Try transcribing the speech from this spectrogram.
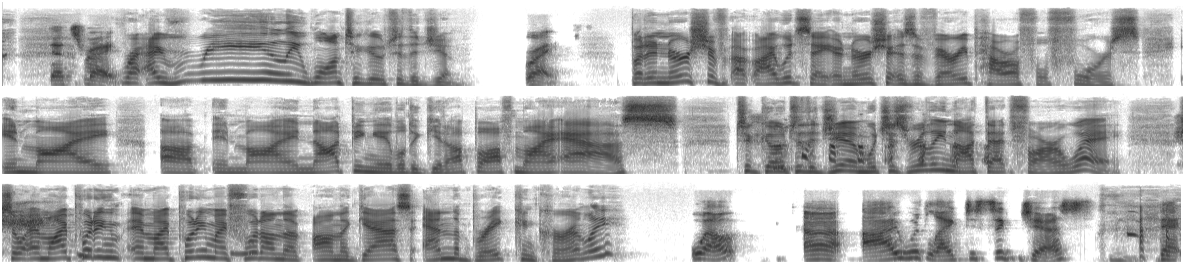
That's right. right. I really want to go to the gym. Right. But inertia, I would say, inertia is a very powerful force in my uh, in my not being able to get up off my ass to go to the gym, which is really not that far away. So am I putting am I putting my foot on the on the gas and the brake concurrently? Well, uh, I would like to suggest that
